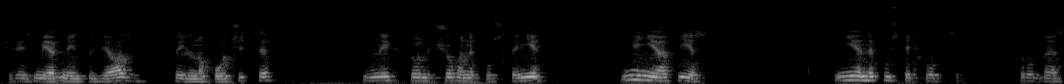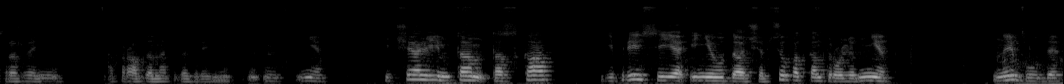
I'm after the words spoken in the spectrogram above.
Чрезмірний ентузіазм, сильно хочеться. Ніхто нічого не пусте. Ні. Ні, ні, отъезд. Ні, не пустять хлопці. Трудное сражение. Оправданное подозрение. М-м, Не. Печали им там, тоска, депрессия и неудача. Все под контролем. Нет. Не буде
